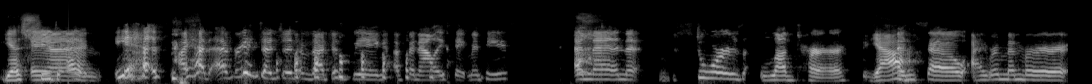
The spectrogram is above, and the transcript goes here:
Yes, she did. Yes, I had every intention of that just being a finale statement piece. And then stores loved her. Yeah. And so I remember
